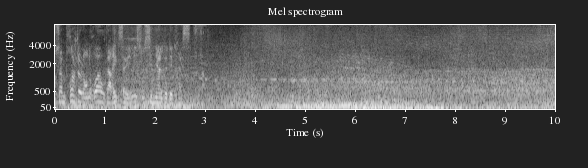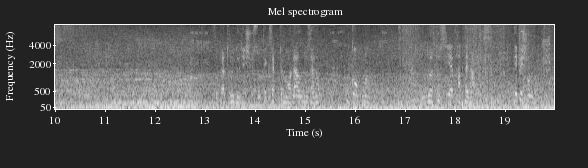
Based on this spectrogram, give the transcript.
Nous sommes proches de l'endroit où Varix a émis son signal de détresse. Ces patrouilles de déchus sont exactement là où nous allons. Au campement. Ils doivent aussi être après Varix. Dépêchons-nous.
